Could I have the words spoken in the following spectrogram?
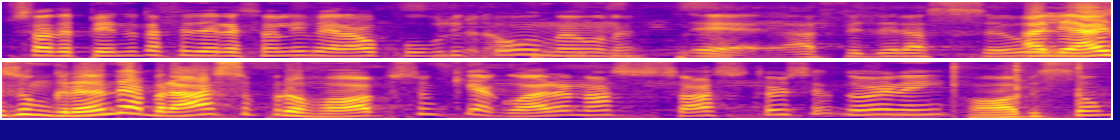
só depende da federação liberar o público ou não, né? É, a federação. Aliás, um grande abraço pro Robson, que agora é nosso sócio torcedor, né? hein? Robson.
